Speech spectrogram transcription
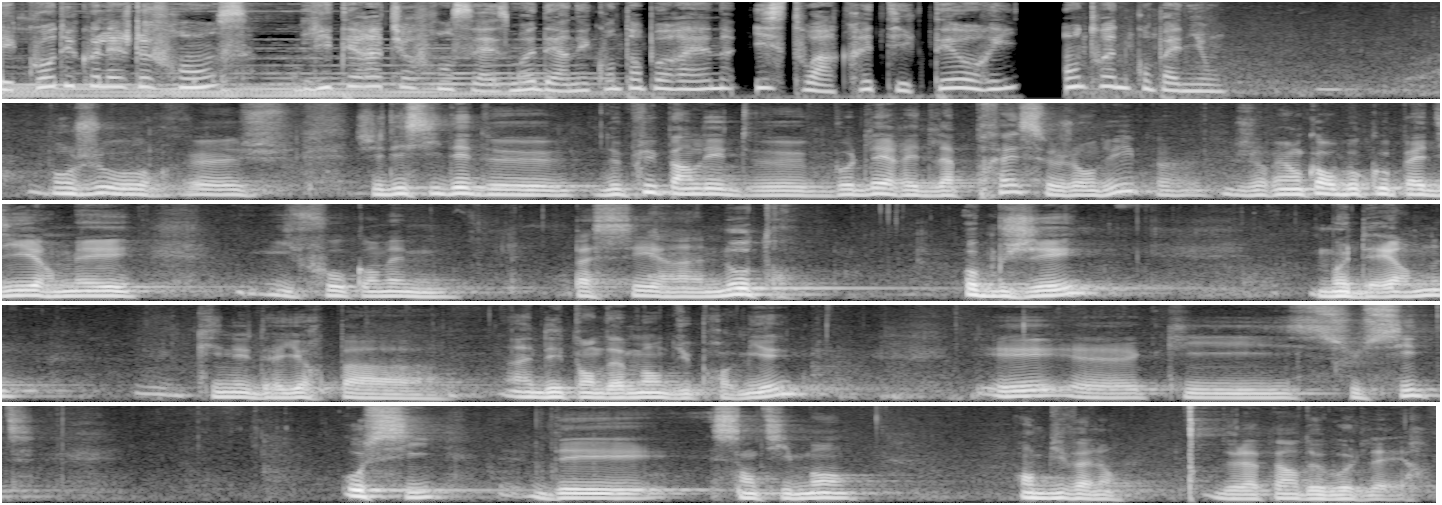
Les cours du Collège de France, littérature française moderne et contemporaine, histoire, critique, théorie, Antoine Compagnon. Bonjour, euh, j'ai décidé de ne plus parler de Baudelaire et de la presse aujourd'hui. J'aurais encore beaucoup à dire, mais il faut quand même passer à un autre objet moderne, qui n'est d'ailleurs pas indépendamment du premier, et euh, qui suscite aussi des sentiments ambivalents de la part de Baudelaire.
